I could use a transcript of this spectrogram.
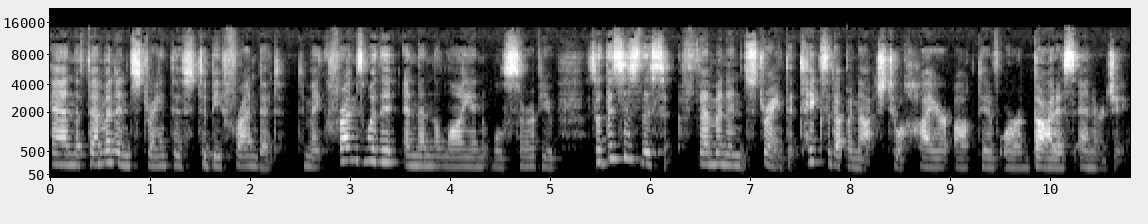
And the feminine strength is to befriend it, to make friends with it, and then the lion will serve you. So this is this feminine strength. It takes it up a notch to a higher octave or a goddess energy.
